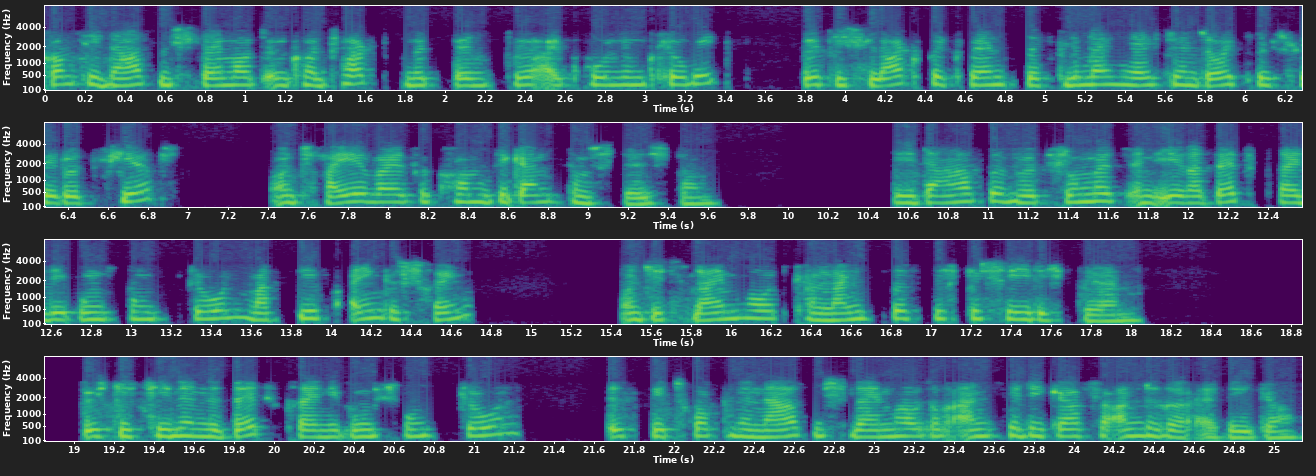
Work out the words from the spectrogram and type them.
Kommt die Nasenschleimhaut in Kontakt mit Benzalkoniumchlorid, wird die Schlagfrequenz der Flimmerhärchen deutlich reduziert und teilweise kommen sie ganz zum Stillstand. Die Nase wird somit in ihrer Selbstreinigungsfunktion massiv eingeschränkt und die Schleimhaut kann langfristig geschädigt werden. Durch die fehlende Selbstreinigungsfunktion ist die trockene Nasenschleimhaut auch anfälliger für andere Erreger.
